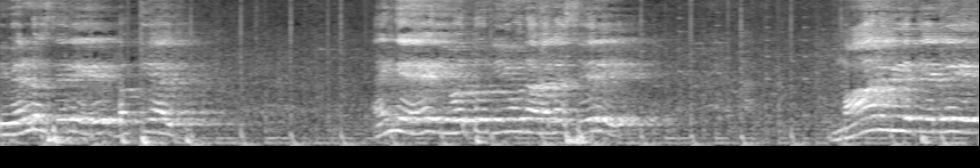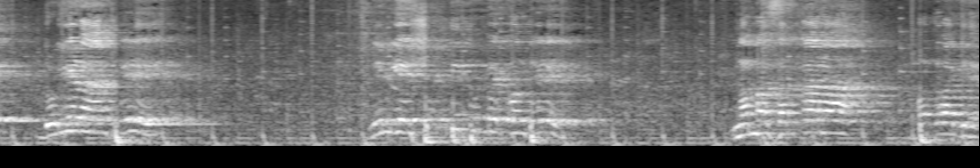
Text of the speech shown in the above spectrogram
ಇವೆರಡು ಸೇರಿ ಭಕ್ತಿ ಆಯ್ತು. ಹಂಗೆ ಇವತ್ತು ನೀವು ನಾವೆಲ್ಲ ಸೇರಿ ಮಾನವೀಯತೆಯಲ್ಲಿ ದುಡಿಯೋಣ ಅಂತ ಹೇಳಿ ನಿಮಗೆ ಶಕ್ತಿ ತುಂಬಬೇಕು ಅಂತ ಹೇಳಿ ನಮ್ಮ ಸರ್ಕಾರ ಬದ್ಧವಾಗಿದೆ.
